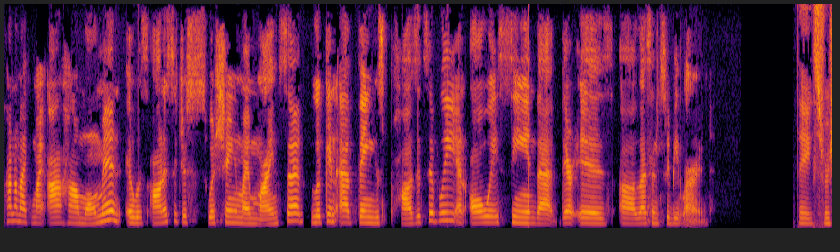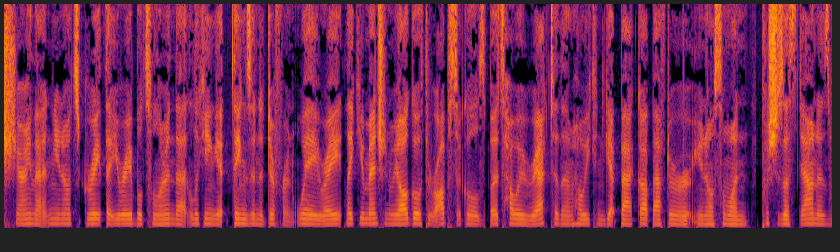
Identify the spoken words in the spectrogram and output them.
kind of like my aha moment. It was honestly just switching my mindset, looking at things positively and always seeing that there is a lesson to be learned. Thanks for sharing that. And you know, it's great that you're able to learn that looking at things in a different way, right? Like you mentioned, we all go through obstacles, but it's how we react to them, how we can get back up after, you know, someone pushes us down is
